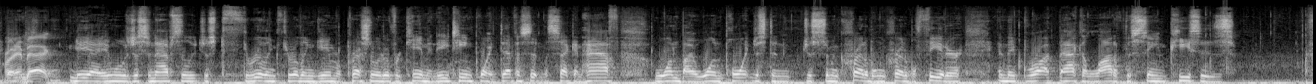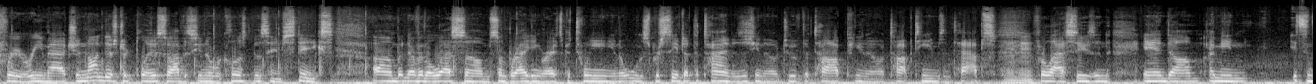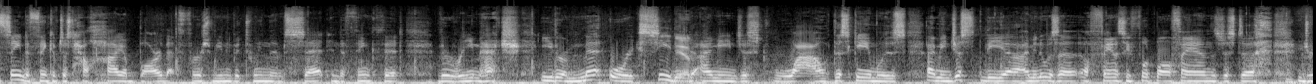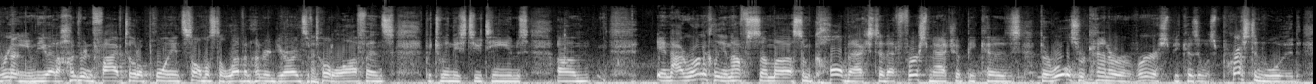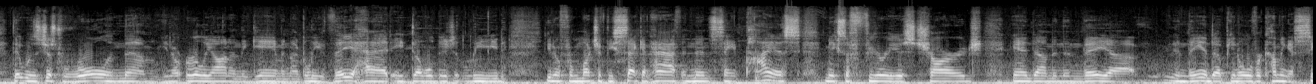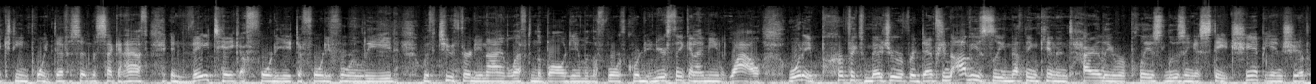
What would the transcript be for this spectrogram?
Running back. Yeah, yeah, it was just an absolute, just thrilling, thrilling game where Prestonwood overcame an 18 point deficit in the second half, won by one point, just in just some incredible, incredible theater, and they brought back a lot of the same pieces for a rematch in non-district play. So obviously, you know, we're close to the same stakes, um, but nevertheless, um, some bragging rights between you know what was perceived at the time as you know two of the top you know top teams and TAPPS for last season, and um, I mean. It's insane to think of just how high a bar that first meeting between them set, and to think that the rematch either met or exceeded. Yep. I mean, just wow! This game was. I mean, just the. Uh, I mean, it was a, a fantasy football fans just a dream. You had 105 total points, almost 1,100 yards of total offense between these two teams. Um, and ironically enough, some uh, some callbacks to that first matchup because the roles were kind of reversed because it was Prestonwood that was just rolling them, you know, early on in the game, and I believe they had a double-digit lead, you know, for much of the second half, and then St. Pius makes a furious charge, and um, and then they uh, and they end up, you know, overcoming a 16-point deficit in the second half, and they take a 48 to 44 lead with 2:39 left in the ball game in the fourth quarter, and you're thinking, I mean, wow, what a perfect measure of redemption. Obviously, nothing can entirely replace losing a state championship,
